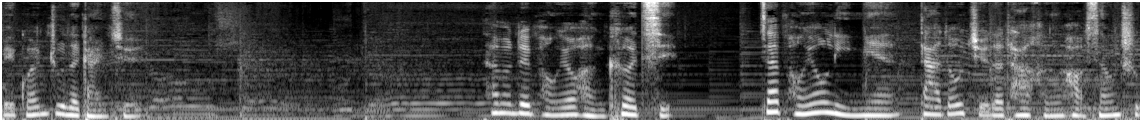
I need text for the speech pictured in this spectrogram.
被关注的感觉。他们对朋友很客气，在朋友里面大都觉得他很好相处，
